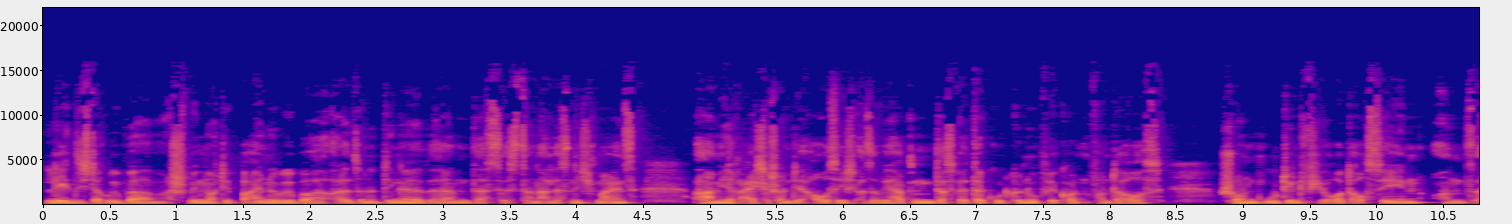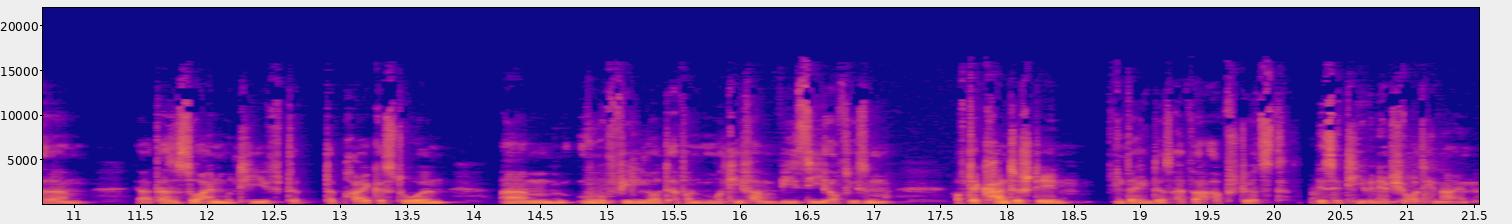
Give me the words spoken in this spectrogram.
lehnen sich darüber, schwingen noch die Beine rüber, all so eine Dinge. Ähm, das ist dann alles nicht meins. Aber mir reichte schon die Aussicht. Also wir hatten das Wetter gut genug. Wir konnten von da aus schon gut den Fjord auch sehen. Und ähm, ja, das ist so ein Motiv der, der Preikestolen, ähm, wo viele Leute einfach ein Motiv haben, wie sie auf diesem, auf der Kante stehen und dahinter es einfach abstürzt bis tief in den Fjord hinein.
